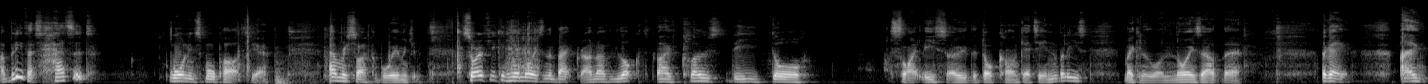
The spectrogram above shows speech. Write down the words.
I believe that's hazard. Worn in small parts, yeah. And recyclable imaging. Sorry if you can hear noise in the background. I've locked. I've closed the door slightly so the dog can't get in, but he's making a lot of noise out there. Okay, I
